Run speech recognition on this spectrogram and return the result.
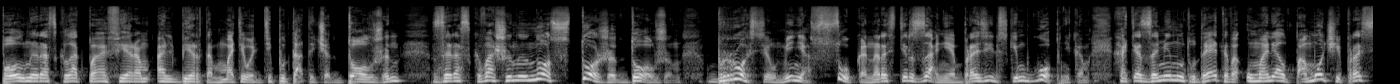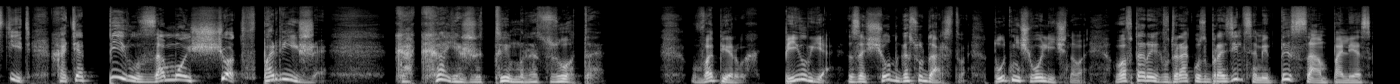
Полный расклад по аферам Альберта, мать его, депутатыча, должен. За расквашенный нос тоже должен. Бросил меня, сука, на растерзание бразильским гопникам, хотя за минуту до этого умолял помочь и простить, хотя пил за мой счет в Париже. Какая же ты мразота!» Во-первых, Пил я за счет государства, тут ничего личного. Во-вторых, в драку с бразильцами ты сам полез.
